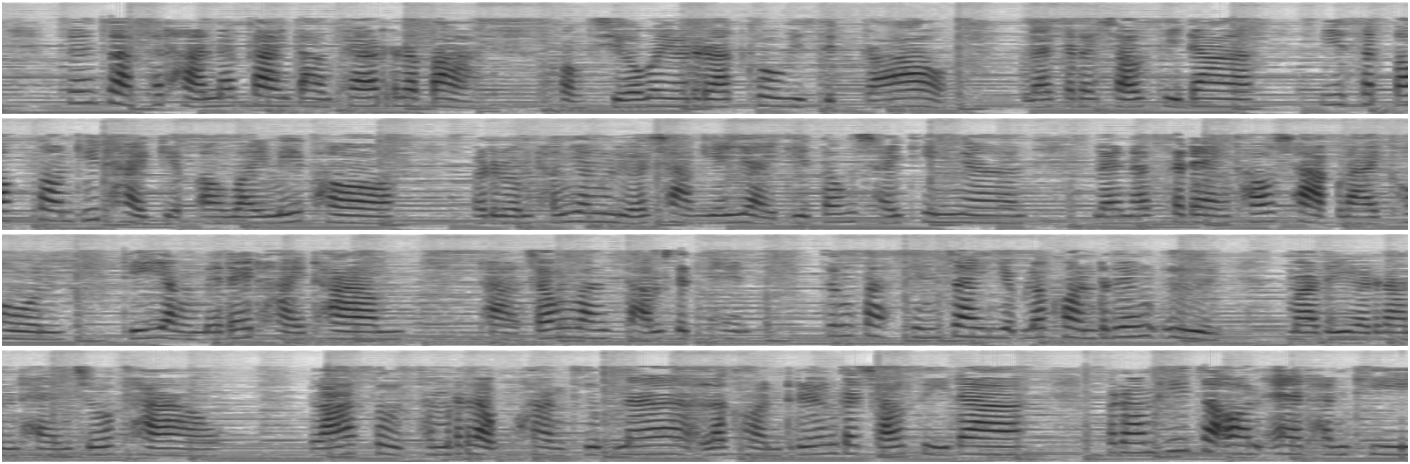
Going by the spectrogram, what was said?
ำเนื่องจากสถานการณ์การแพร่ระบาดของเชื้อไวรัสโควิด -19 และกระเช้าสีดา มีสต็อกตอนที่ถ่ายเก็บเอาไว้ไม่พอ รวมทั้งยังเหลือฉากใหญ่ ๆ ที่ต้องใช้ทีมงาน และนักแสดงเข้าฉากหลายคนที่ยังไม่ได้ถ่ายทำทางช่องวัน 31 จึงตัดสินใจหยิบละครเรื่องอื่น มาเรียรันแทนชั่วคราว ล่าสุดสำหรับความคืบหน้าละครเรื่องกระเช้าสีดา พร้อมที่จะออนแอร์ทันที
